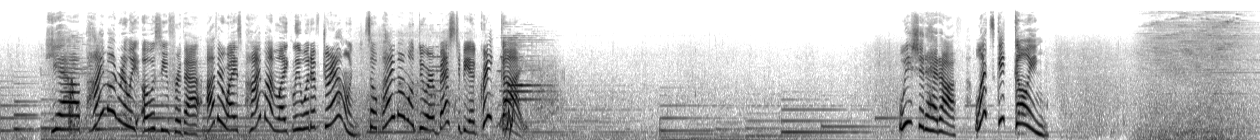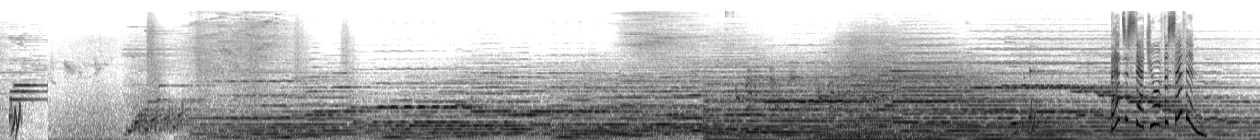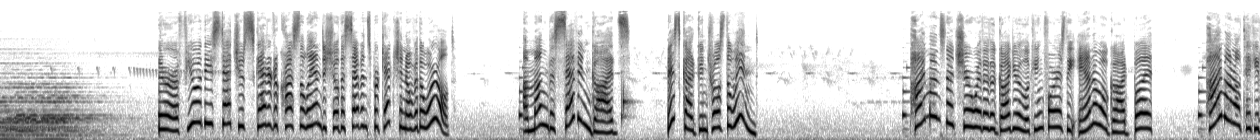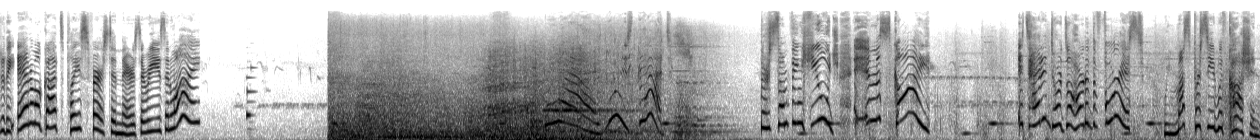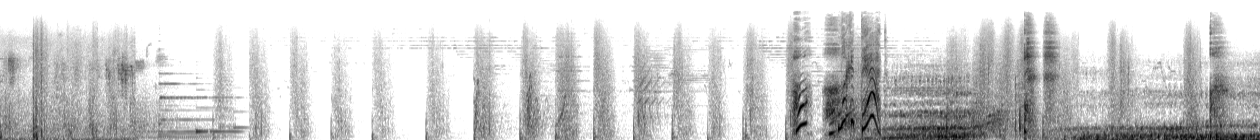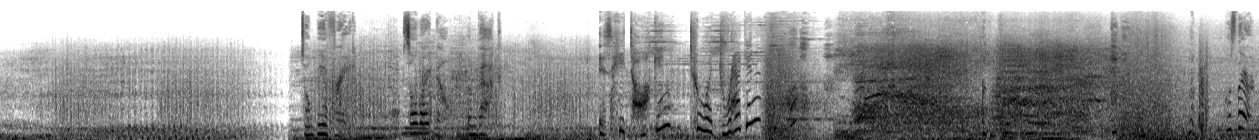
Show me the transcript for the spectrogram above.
Yeah, Paimon really owes you for that. Otherwise, Paimon likely would have drowned. So Paimon will do her best to be a great guide. We should head off. Let's get going. Statue of the Seven. There are a few of these statues scattered across the land to show the Seven's protection over the world. Among the Seven gods, this god controls the wind. Paimon's not sure whether the god you're looking for is the Anemo god, but Paimon will take you to the Anemo god's place first, and there's a reason why. Must proceed with caution. Huh? Look at that! Don't be afraid. It's all right now. I'm back. Is he talking to a dragon? Who's there?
